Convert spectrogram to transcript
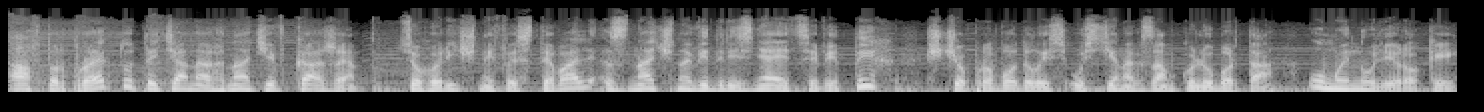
Автор проекту Тетяна Гнатів каже: цьогорічний фестиваль значно відрізняється від тих, що проводились у стінах замку Люберта у минулі роки.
